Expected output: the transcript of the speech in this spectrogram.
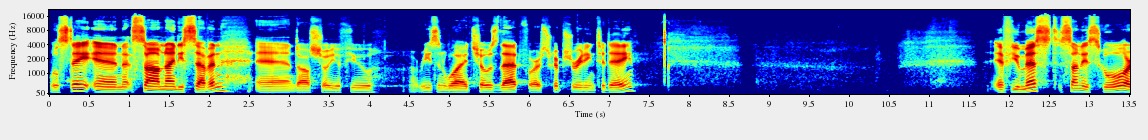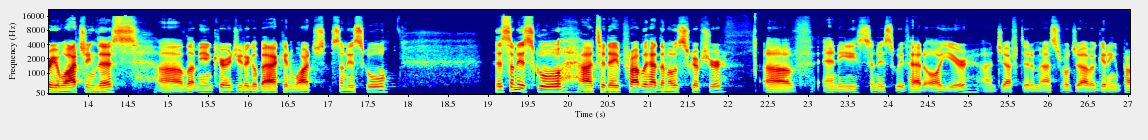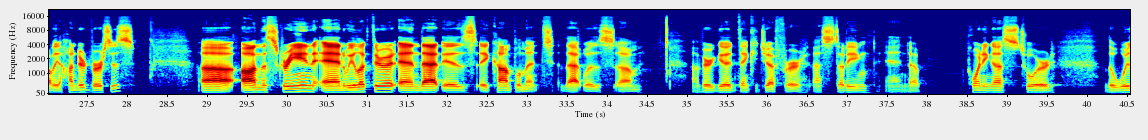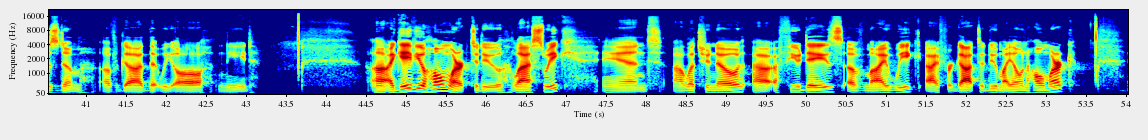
We'll stay in Psalm 97, and I'll show you a few uh, reasons why I chose that for our scripture reading today. If you missed Sunday school or you're watching this, uh, let me encourage you to go back and watch Sunday school. This Sunday school uh, today probably had the most scripture of any Sunday school we've had all year. Uh, Jeff did a masterful job of getting probably 100 verses uh, on the screen, and we looked through it, and that is a compliment. That was um, uh, very good. Thank you, Jeff, for uh, studying and uh, pointing us toward the wisdom of God that we all need. Uh, I gave you homework to do last week, and I'll let you know uh, a few days of my week I forgot to do my own homework.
